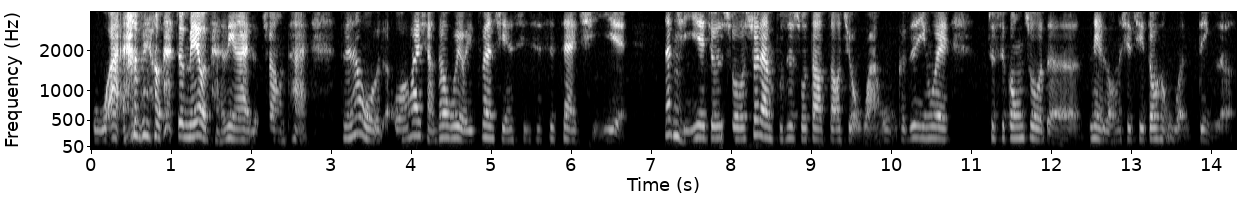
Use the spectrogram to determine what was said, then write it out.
无爱，没有就没有谈恋爱的状态。对，那我我会想到，我有一段时间其实是在企业。那企业就是说，虽然不是说到朝九晚五，可是因为就是工作的内容那些其实都很稳定了，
